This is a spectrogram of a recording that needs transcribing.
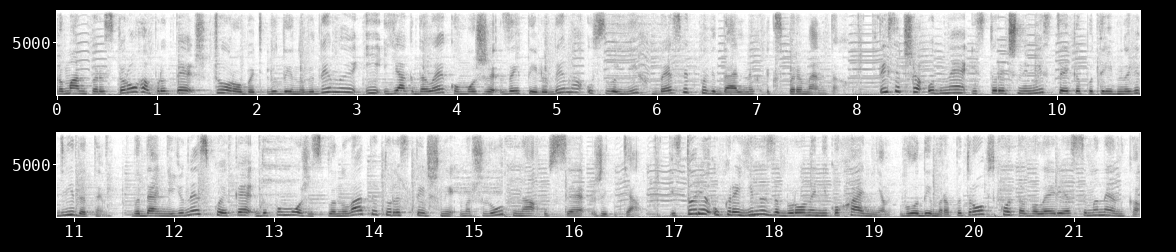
Роман Пересторога про те, що робить людину людиною і як далеко може зайти людина у своїх безвідповідальних експериментах. Тисяча одне історичне місце, яке потрібно відвідати. Видання ЮНЕСКО, яке допоможе спланувати туристичний маршрут на усе життя. Історія України заборонені кохання Володимира Петровського та Валерія Семененка.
